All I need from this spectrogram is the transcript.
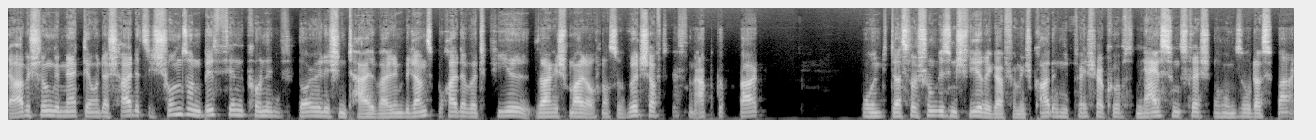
da habe ich schon gemerkt, der unterscheidet sich schon so ein bisschen von dem steuerlichen Teil, weil im Bilanzbuchhalter wird viel, sage ich mal, auch noch so Wirtschaftswissen abgefragt. Und das war schon ein bisschen schwieriger für mich, gerade in die Fächerkurs, Leistungsrechnung und so. Das war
